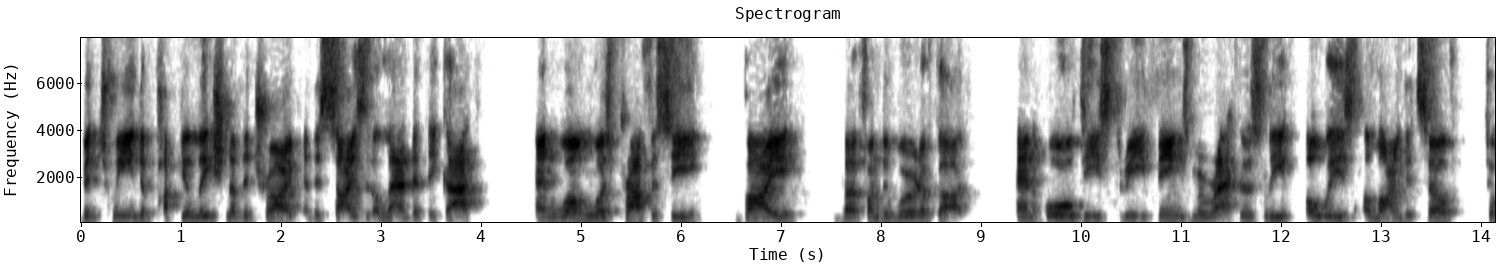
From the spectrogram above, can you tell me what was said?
between the population of the tribe and the size of the land that they got, and one was prophecy by but from the word of God. And all these three things miraculously always aligned itself to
